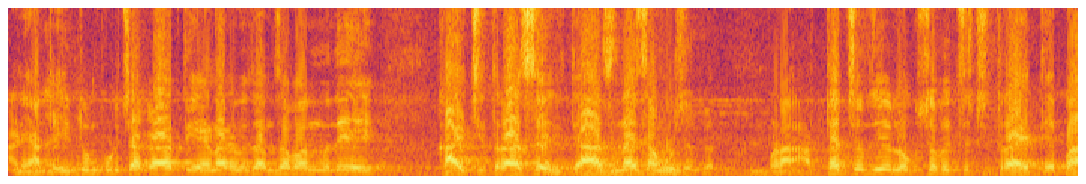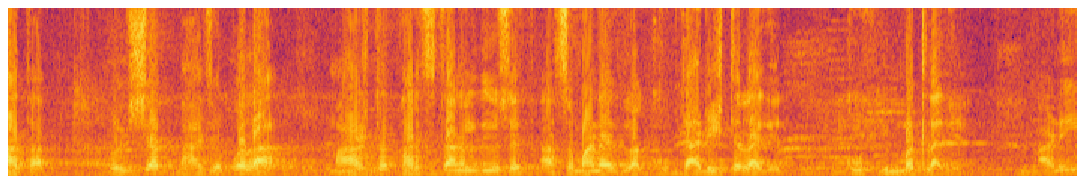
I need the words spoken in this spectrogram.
आणि आता इथून पुढच्या काळात येणाऱ्या विधानसभांमध्ये काय चित्र असेल ते आज नाही सांगू शकत. पण आताचं जे लोकसभेचं चित्र आहे ते पाहता भविष्यात भाजपला महाराष्ट्रात फारसे चांगले दिवस आहेत असं म्हणायला खूप दारिष्ट लागेल खूप हिंमत लागेल. आणि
